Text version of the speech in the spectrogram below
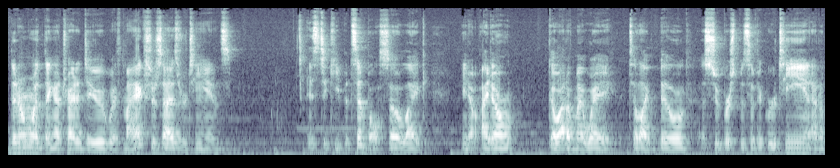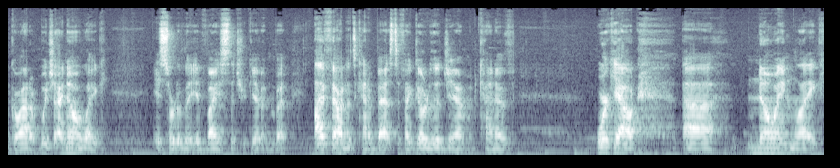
the number one thing I try to do with my exercise routines is to keep it simple. So like, you know, I don't go out of my way to like build a super specific routine. I don't go out of which I know like is sort of the advice that you're given, but I found it's kind of best if I go to the gym and kind of work out uh, knowing like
